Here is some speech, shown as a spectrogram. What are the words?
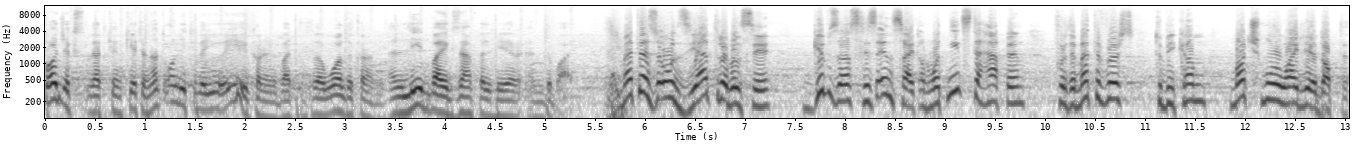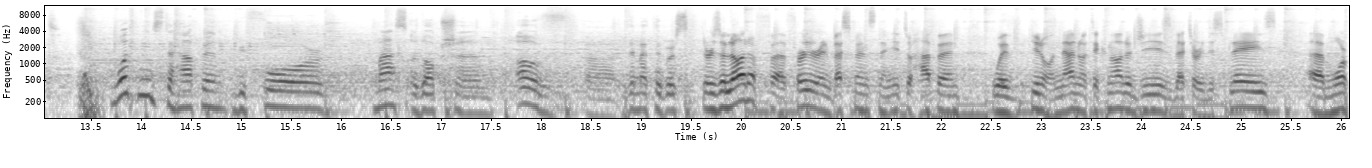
projects that can cater not only to the UAE economy but to the world economy and lead by example here in Dubai. Meta's own Ziad Trablsi gives us his insight on what needs to happen for the metaverse to become much more widely adopted. What needs to happen before mass adoption of uh, the metaverse? There's a lot of uh, further investments that need to happen with you know, nanotechnologies, better displays, uh, more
